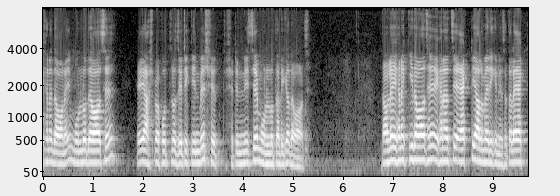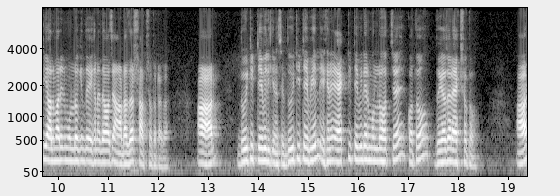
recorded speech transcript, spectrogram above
এখানে দেওয়া নেই। মূল্য দেওয়া আছে, এই আসবাবপত্র যেটি কিনবে সে, সেটির নিচে মূল্য তালিকা দেওয়া আছে। তাহলে এখানে কি দেওয়া আছে? এখানে হচ্ছে একটি আলমারি কিনেছে। তাহলে একটি আলমারির মূল্য কিন্তু এখানে দেওয়া আছে আট হাজার সাতশত টাকা। আর দুইটি টেবিল কিনেছে। দুইটি টেবিল, এখানে একটি টেবিলের মূল্য হচ্ছে কত? দুই হাজার একশত। আর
